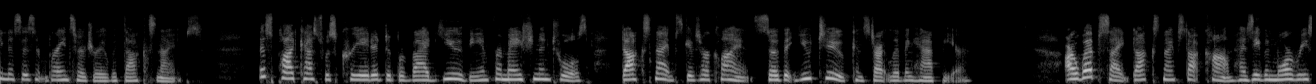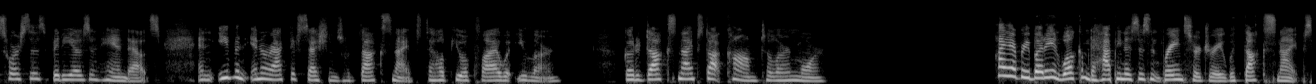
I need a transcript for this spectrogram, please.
happiness isn't brain surgery with doc snipes. This podcast was created to provide you the information and tools doc snipes gives her clients so that you too can start living happier. Our website docsnipes.com has even more resources videos and handouts and even interactive sessions with doc snipes to help you apply what you learn. Go to docsnipes.com to learn more. Hi, everybody, and welcome to Happiness Isn't Brain Surgery with Doc Snipes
